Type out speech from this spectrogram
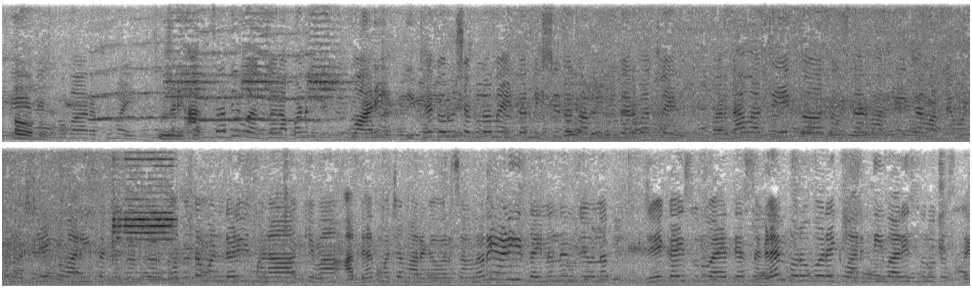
हे हो, रखुमाई आणि आजचा दिवस जर आपण वारी इथे करू शकलो नाही तर निश्चितच आम्ही विदर्भातले वर्धावासी एक संस्कार भारतीच्या माध्यमातून एक वारी सगळेजण करतो फक्त मंडळी म्हणा किंवा अध्यात्माच्या मार्गावर चालणारी आणि दैनंदिन जीवनात जे काही सुरू आहे त्या सगळ्यांबरोबर एक वारी ती वारी सुरूच असते.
